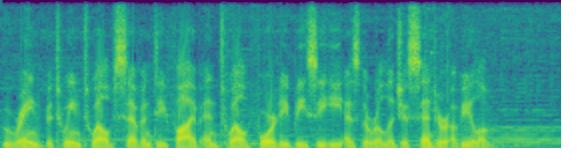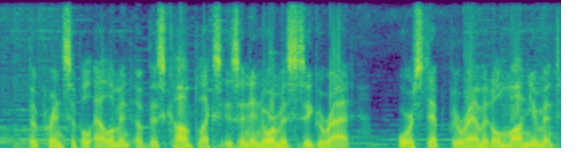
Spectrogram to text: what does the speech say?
who reigned between 1275 and 1240 BCE as the religious center of Elam. The principal element of this complex is an enormous ziggurat, or step pyramidal monument,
